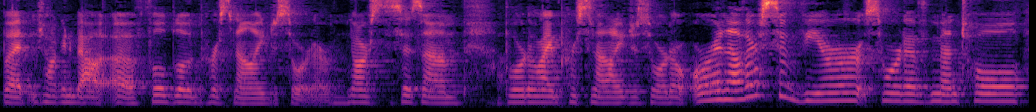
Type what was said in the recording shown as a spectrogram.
but I'm talking about a full blown personality disorder, narcissism, borderline personality disorder, or another severe sort of mental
